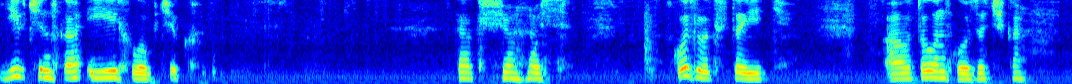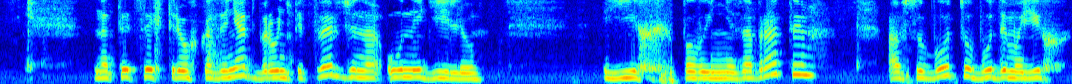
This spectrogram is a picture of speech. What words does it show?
Дівчинка і хлопчик. Так що ось козлик стоїть, а ото он козочка. На цих трьох козенят бронь підтверджена у неділю. Їх повинні забрати, а в суботу будемо їх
